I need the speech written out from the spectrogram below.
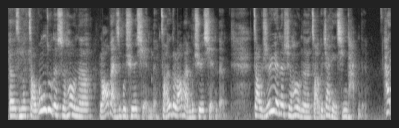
呃，什么找工作的时候呢？老板是不缺钱的，找一个老板不缺钱的。找职员的时候呢，找个家庭清寒的。他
